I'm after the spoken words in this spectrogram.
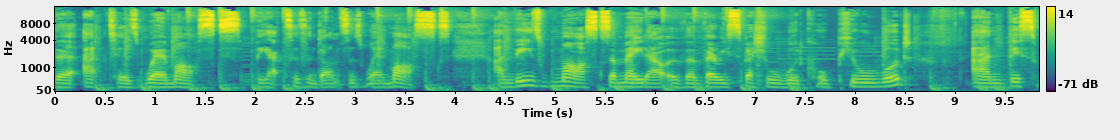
the actors wear masks. The actors and dancers wear masks, and these masks are made out of a very special wood called pule wood, and this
